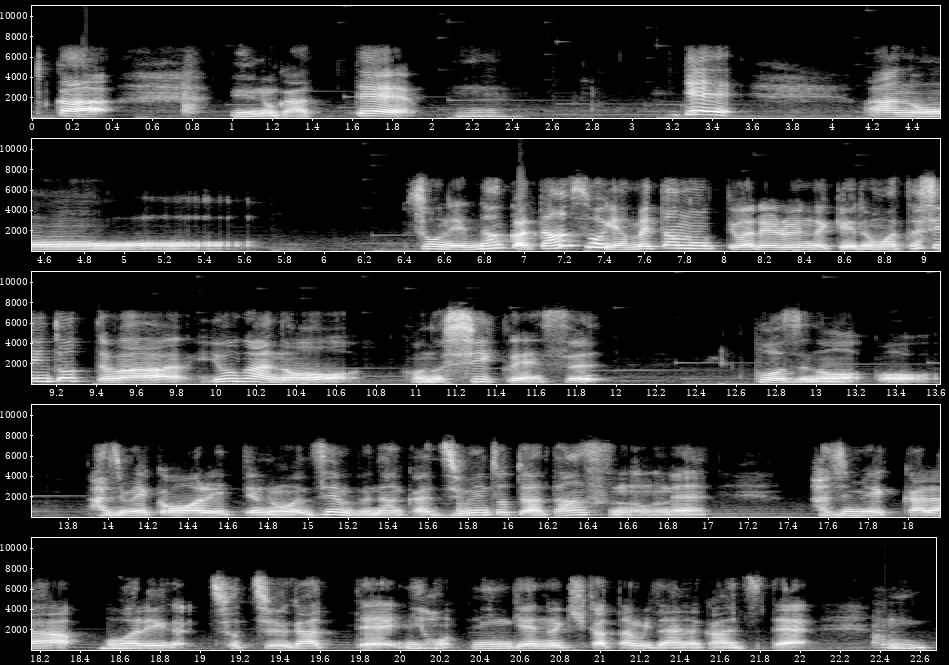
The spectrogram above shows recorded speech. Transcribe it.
とかいうのがあって、うん、であのーそうねなんかダンスをやめたのって言われるんだけれども私にとってはヨガのこのシークエンスポーズのこう初めから終わりっていうのは全部なんか自分にとってはダンスなのね。初めから終わりが、途中があって日本人間の生き方みたいな感じで、うん、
